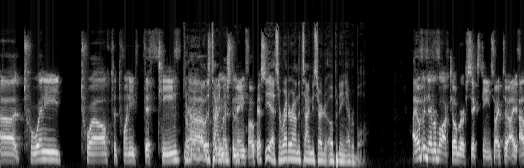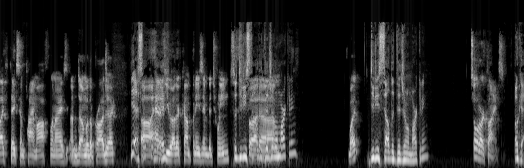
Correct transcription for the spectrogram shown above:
Uh, 2012 to 2015 so right uh, was pretty much the main focus. Yeah, so right around the time you started opening Everbowl. I opened Everbowl October of 16, so I, t- I, I like to take some time off when I, I'm done with a project. Yeah, so uh, I had a few other companies in between. So did you sell but, the digital um, marketing? What? Did you sell the digital marketing? Sold our clients. Okay.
